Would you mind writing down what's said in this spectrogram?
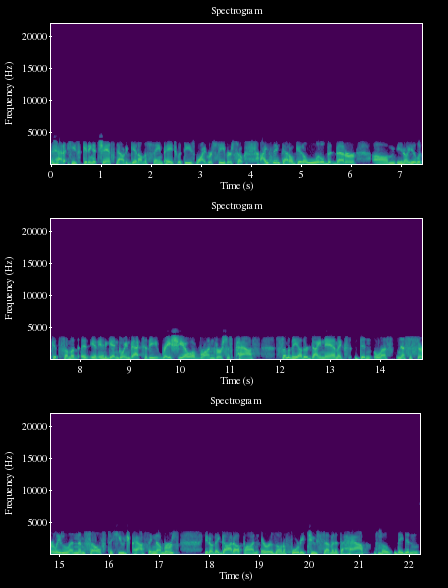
had he's getting a chance now to get on the same page with these wide receivers. So I think that'll get a little bit better. Um, you know, you look at some of and, and again going back to the ratio of run versus pass. Some of the other dynamics didn't less necessarily lend themselves to huge passing numbers. You know, they got up on Arizona 42-7 at the half, so they didn't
